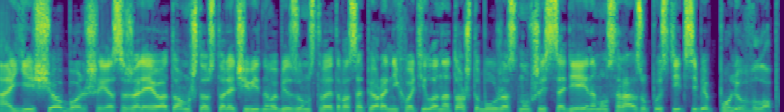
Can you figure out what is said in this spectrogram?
А еще больше я сожалею о том, что столь очевидного безумства этого сапера не хватило на то, чтобы, ужаснувшись содеянному, сразу пустить себе пулю в лоб.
